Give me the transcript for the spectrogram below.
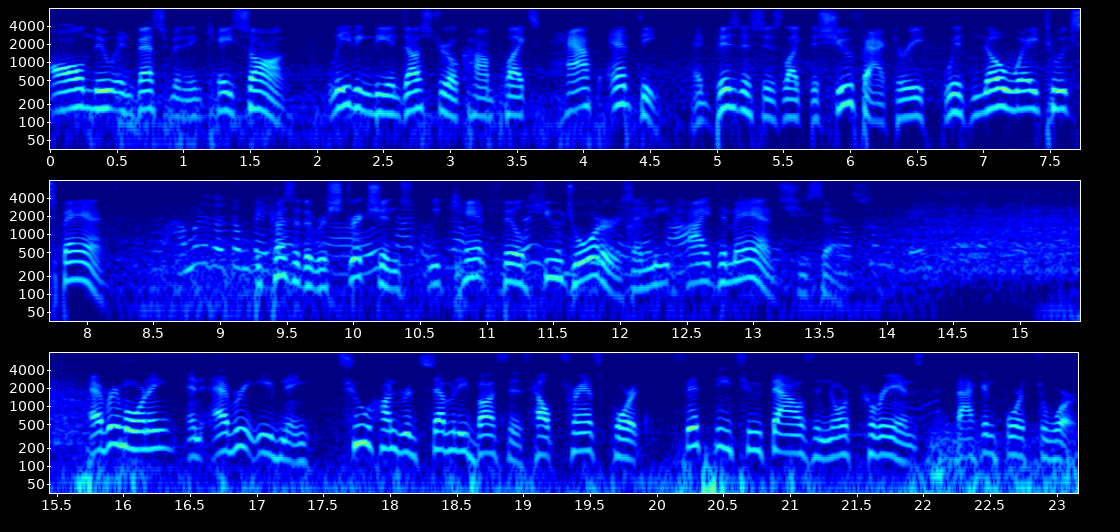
all new investment in Kaesong, leaving the industrial complex half empty and businesses like the shoe factory with no way to expand. Because of the restrictions, we can't fill huge orders and meet high demands, she says. Every morning and every evening, 270 buses help transport 52,000 North Koreans back and forth to work.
